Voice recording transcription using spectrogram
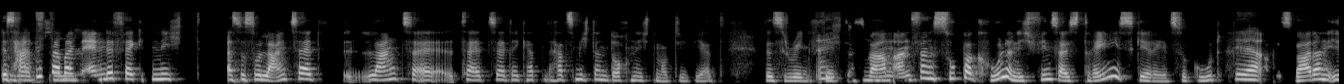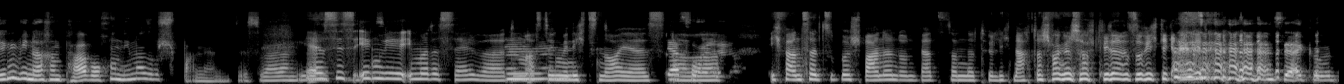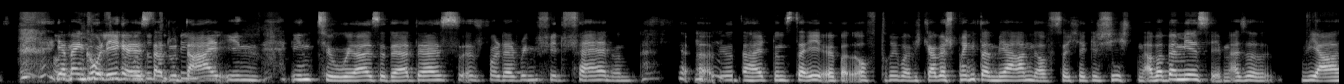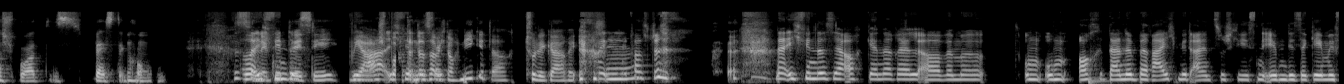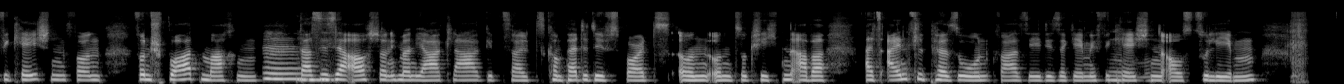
Das hatte ich aber im Endeffekt nicht also so Langzeit, langzeitig hat es mich dann doch nicht motiviert, das Ring Fit. Das war am mhm. Anfang super cool und ich finde es als Trainingsgerät so gut. Ja. Es war dann irgendwie nach ein paar Wochen nicht mehr so spannend. Es war dann ja, es ist irgendwie immer dasselbe. Du mhm. machst irgendwie nichts Neues. Ja, voll ich fand es halt super spannend und werde es dann natürlich nach der Schwangerschaft wieder so richtig angehen. Sehr gut. Ja, mein Kollege ist da total in, into, ja, also der, der ist, ist voll der Ringfit-Fan und äh, mhm. wir unterhalten uns da eh oft drüber. Aber ich glaube, er springt dann mehr an auf solche Geschichten. Aber bei mir ist eben, also VR-Sport das beste Kommen. Mhm. Das ist Aber eine gute das, Idee. VR-Sport, ja, das, das habe ich noch nie gedacht. Entschuldige, Gary. Nee, mhm. Na, ich finde es ja auch generell, äh, wenn man um, um auch deinen Bereich mit einzuschließen, eben diese Gamification von, von Sport machen. Mhm. Das ist ja auch schon, ich meine, ja, klar gibt es halt Competitive Sports und, und so Geschichten, aber als Einzelperson quasi diese Gamification mhm. auszuleben,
